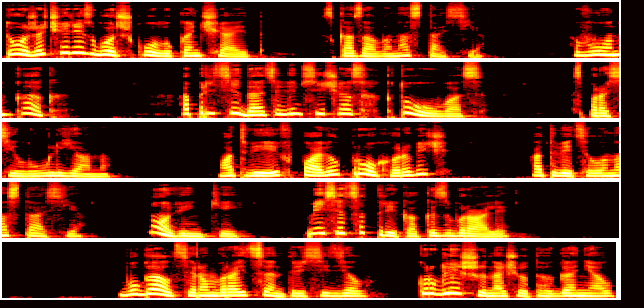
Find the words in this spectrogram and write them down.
тоже через год школу кончает», — сказала Настасья. «Вон как? А председателем сейчас кто у вас?» — спросила Ульяна. «Матвеев Павел Прохорович», — ответила Настасья. «Новенький. Месяца три как избрали. Бухгалтером в райцентре сидел, кругляши на счетах гонял»,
